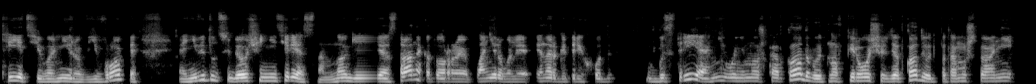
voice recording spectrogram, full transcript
третьего мира в Европе. Они ведут себя очень интересно. Многие страны, которые планировали энергопереход быстрее, они его немножко откладывают, но в первую очередь откладывают, потому что они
